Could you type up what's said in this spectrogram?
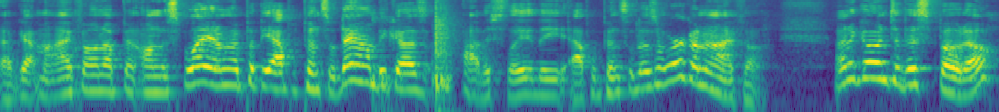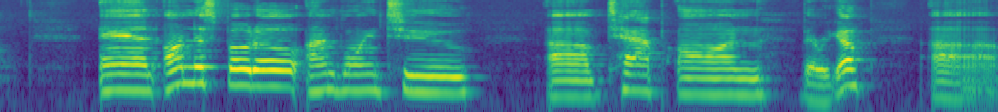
I've got my iPhone up on display. I'm gonna put the Apple Pencil down because obviously the Apple Pencil doesn't work on an iPhone. I'm gonna go into this photo, and on this photo, I'm going to um, tap on, there we go, uh,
